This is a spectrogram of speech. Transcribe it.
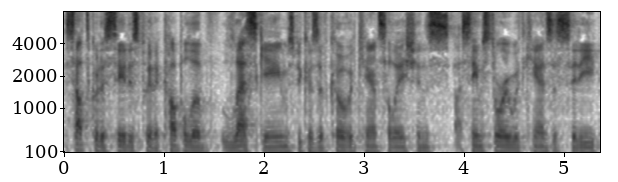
South Dakota State has played a couple of less games because of COVID cancellations. Same story with Kansas City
